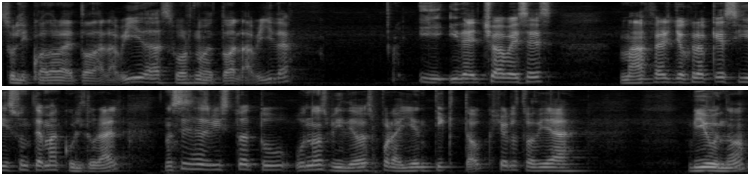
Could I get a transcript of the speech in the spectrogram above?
su licuadora de toda la vida, su horno de toda la vida. Y, de hecho a veces, Maffer, yo creo que sí es un tema cultural. No sé si has visto tú unos videos por ahí en TikTok. Yo el otro día vi uno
